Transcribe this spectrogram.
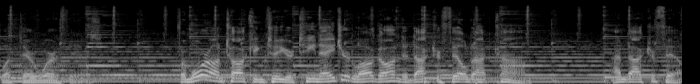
what their worth is. For more on talking to your teenager, log on to drphil.com. I'm Dr. Phil.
